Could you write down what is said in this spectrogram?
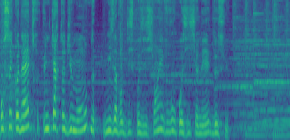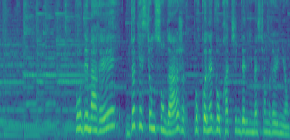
Pour se connaître, une carte du monde mise à votre disposition et vous vous positionnez dessus. Pour démarrer, deux questions de sondage pour connaître vos pratiques d'animation de réunion.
